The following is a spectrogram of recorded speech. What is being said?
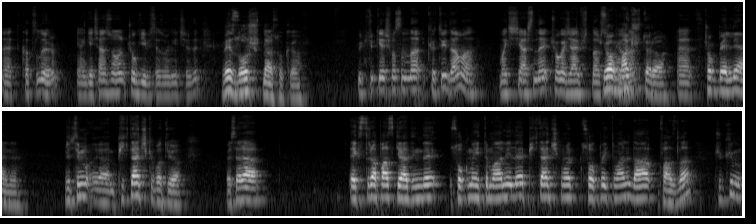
Evet katılıyorum. Yani geçen sezon çok iyi bir sezon geçirdi. Ve zor şutlar sokuyor. Üçlük yarışmasında kötüydü ama maç içerisinde çok acayip şutlar sokuyordu. Yok maç şutörü o. Evet. Çok belli yani. Ritim yani pikten çıkıp atıyor. Mesela ekstra pas geldiğinde sokma ihtimaliyle pikten çıkma sokma ihtimali daha fazla. Çünkü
